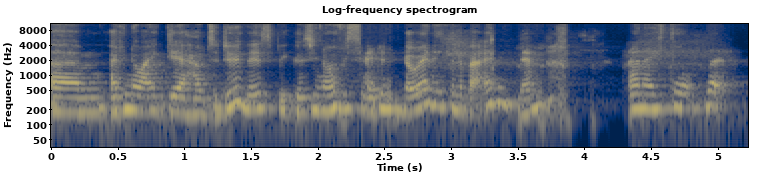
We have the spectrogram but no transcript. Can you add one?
Um, I have no idea how to do this because, you know, obviously I didn't know anything about anything. And I thought, but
